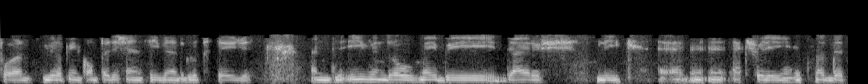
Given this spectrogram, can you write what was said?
for European competitions, even at the group stages. And even though maybe the Irish league, uh, actually, it's not that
